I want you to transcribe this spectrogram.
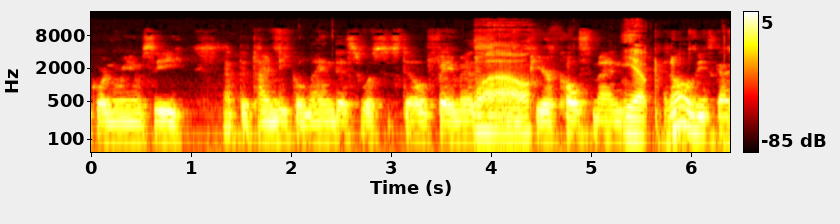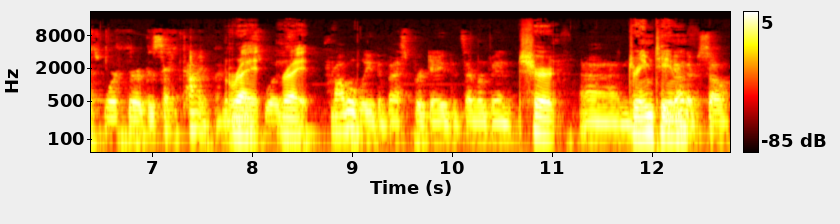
Gordon AMC. At the time, Nico Ladenis was still famous. Wow. Pierre Koffmann. Yep. And all of these guys worked there at the same time. I mean, Right, this was right. Probably the best brigade that's ever been Sure. um, Dream team. together. So,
